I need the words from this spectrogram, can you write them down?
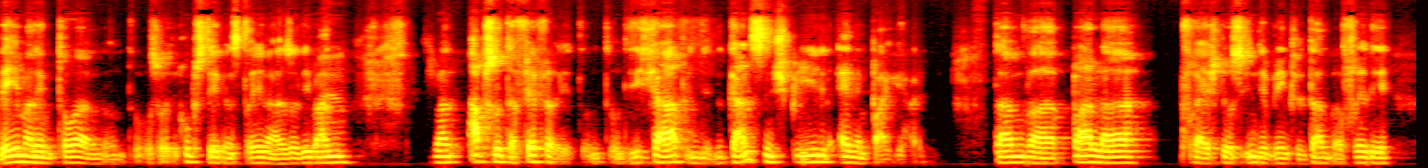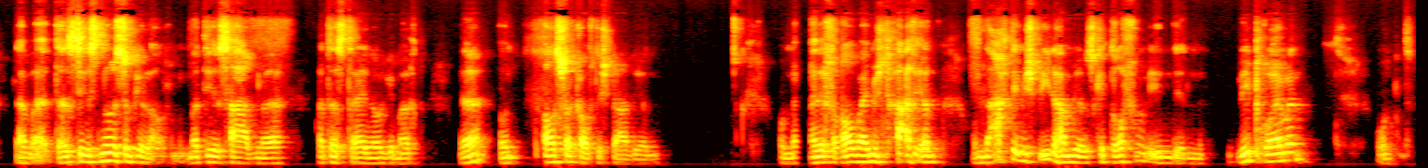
Lehmann im Tor und, und Hub Trainer. Also die waren, die waren absoluter Favorit. Und, und ich habe in dem ganzen Spiel einen Ball gehalten. Dann war Baller, Freistoß in den Winkel. Dann war Freddy. Dann war, das ist nur so gelaufen. Matthias Habner hat das 3-0 gemacht. Ja, und ausverkauftes Stadion. Und meine Frau war im Stadion. Und nach dem Spiel haben wir uns getroffen in den VIP-Räumen. Und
